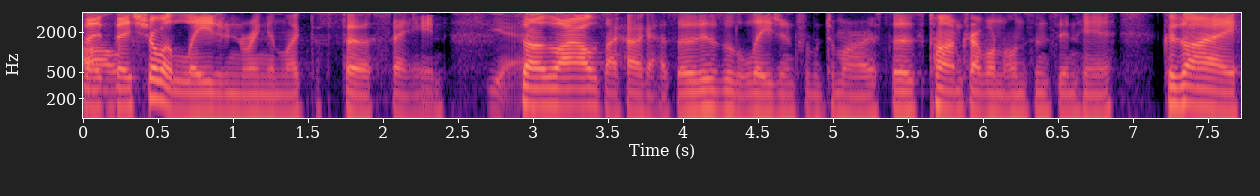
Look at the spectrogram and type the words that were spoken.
they, they show a Legion ring in like the first scene. Yeah. So like, I was like, okay, so this is the Legion from tomorrow. So there's time travel nonsense in here because I,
